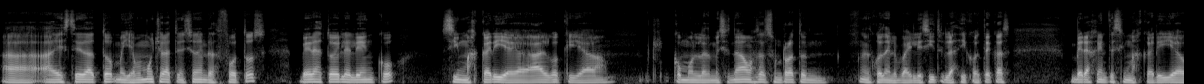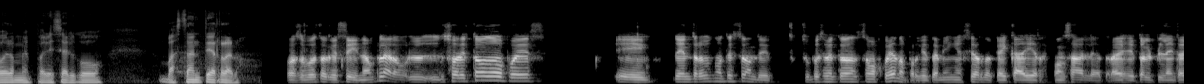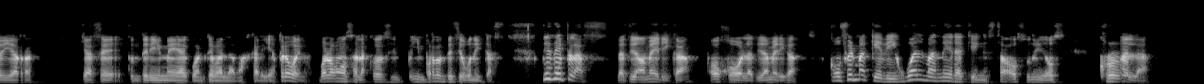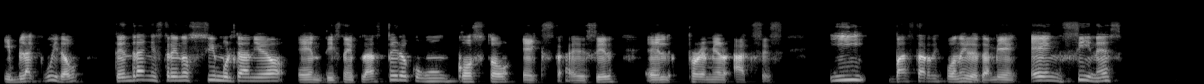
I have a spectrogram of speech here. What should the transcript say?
a, a, este dato, me llamó mucho la atención en las fotos ver a todo el elenco sin mascarilla, algo que ya como lo mencionábamos hace un rato con el bailecito y las discotecas, ver a gente sin mascarilla ahora me parece algo bastante raro. Por supuesto que sí, ¿no? Claro, sobre todo pues eh, dentro de un contexto donde supuestamente no estamos cuidando, porque también es cierto que hay cada irresponsable a través de todo el planeta Tierra que hace tontería y media con el tema de la mascarilla. Pero bueno, volvamos a las cosas importantes y bonitas. Disney Plus, Latinoamérica, ojo Latinoamérica, confirma que de igual manera que en Estados Unidos, Cruella y Black Widow tendrán estreno simultáneo en Disney Plus, pero con un costo extra, es decir, el Premier Access. Y va a estar disponible también en cines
